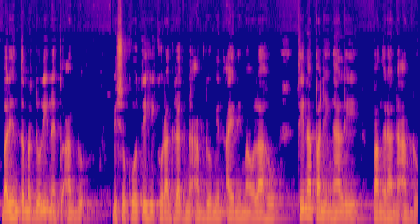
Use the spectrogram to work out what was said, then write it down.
bari henteu merdulina itu abdu. Bisukutihi kuragragna abdu min aini maulahu tina paningali pangerana abdu.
